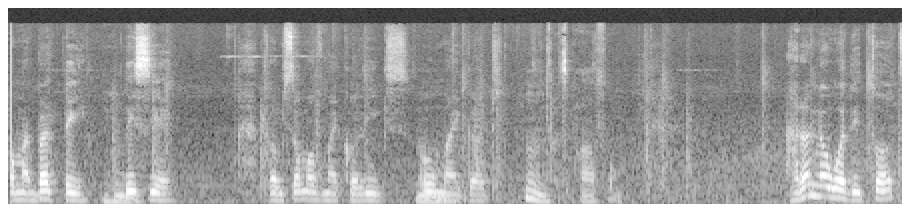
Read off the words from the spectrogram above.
for my birthday Mm-hmm. this year, from some of my colleagues, oh Mm. my God, Hmm, that's powerful. I don't know what they thought.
